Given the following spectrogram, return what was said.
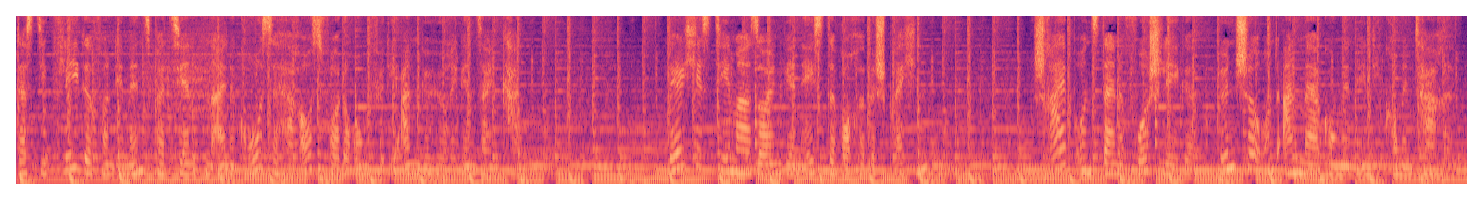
dass die Pflege von Demenzpatienten eine große Herausforderung für die Angehörigen sein kann. Welches Thema sollen wir nächste Woche besprechen? Schreib uns deine Vorschläge, Wünsche und Anmerkungen in die Kommentare.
